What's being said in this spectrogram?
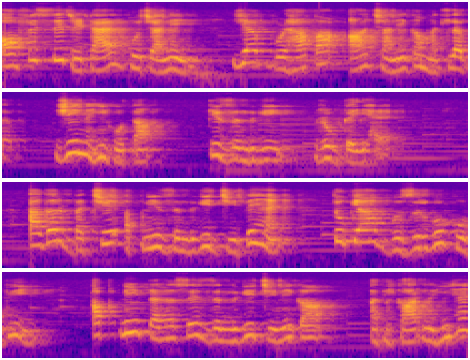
ऑफ़िस से रिटायर हो जाने या बुढ़ापा आ जाने का मतलब ये नहीं होता कि ज़िंदगी रुक गई है। अगर बच्चे अपनी ज़िंदगी जीते हैं तो क्या बुज़ुर्गों को भी अपनी तरह से ज़िंदगी जीने का अधिकार नहीं है।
